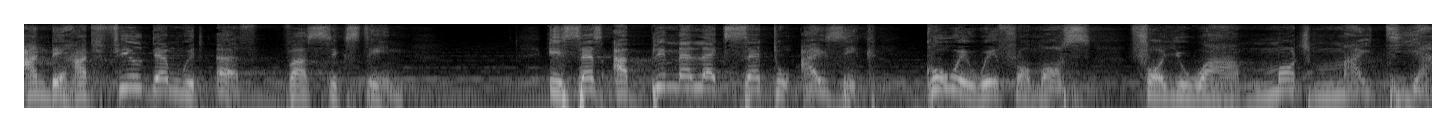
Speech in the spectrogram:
and they had filled them with earth. Verse 16 it says Abimelech said to Isaac go away from us for you are much mightier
